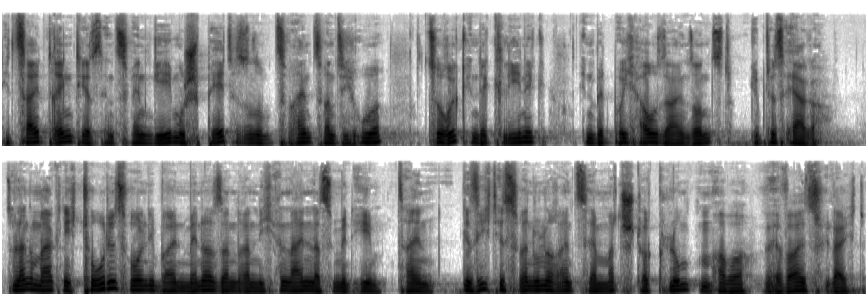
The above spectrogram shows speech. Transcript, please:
Die Zeit drängt jetzt, denn Sven G. muss spätestens um 22 Uhr zurück in der Klinik in Bedburghau sein, sonst gibt es Ärger. Solange Mark nicht tot ist, wollen die beiden Männer Sandra nicht allein lassen mit ihm. Sein Gesicht ist zwar nur noch ein zermatschter Klumpen, aber wer weiß, vielleicht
